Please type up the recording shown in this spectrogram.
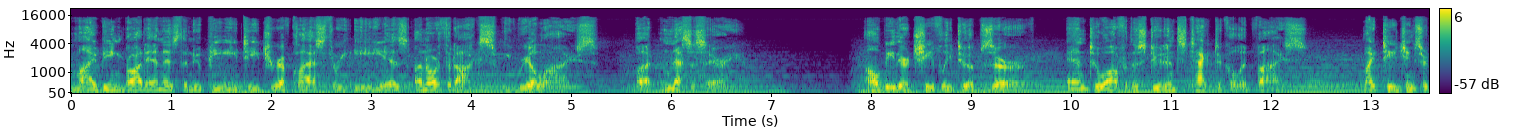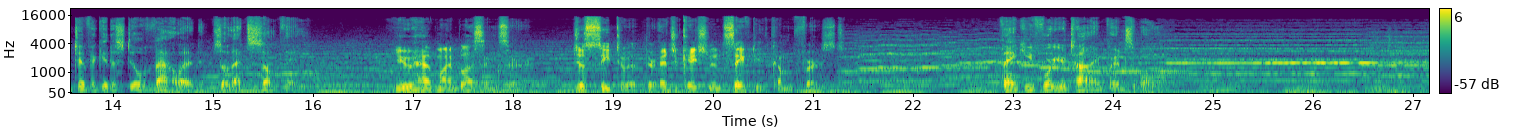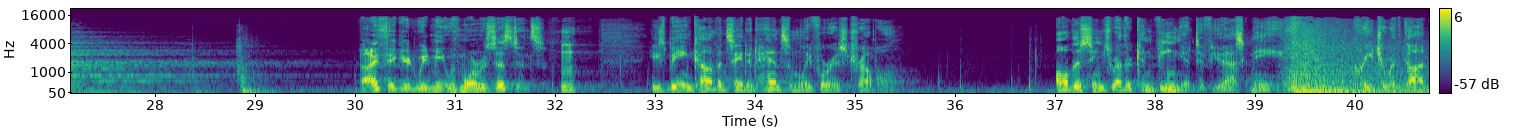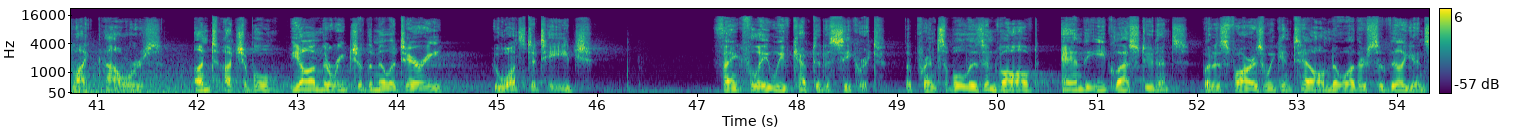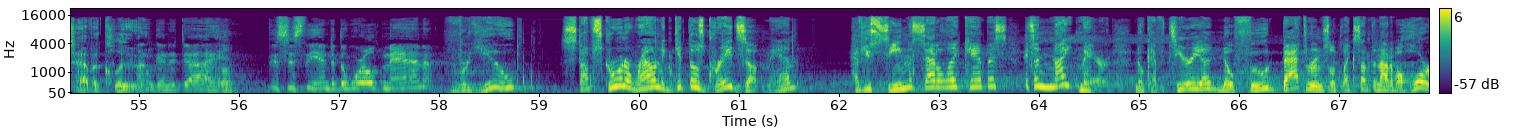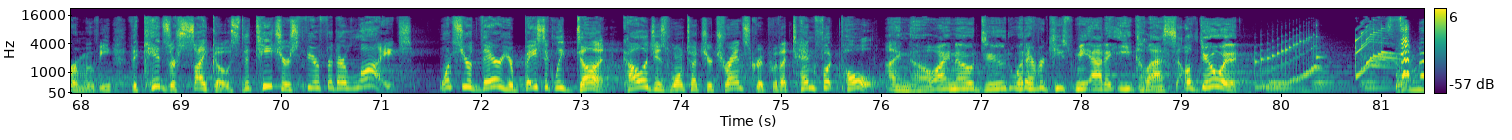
My being brought in as the new PE teacher of Class 3E is unorthodox, we realize, but necessary. I'll be there chiefly to observe and to offer the students tactical advice. My teaching certificate is still valid, so that's something. You have my blessing, sir. Just see to it their education and safety come first. Thank you for your time, Principal. I figured we'd meet with more resistance. Hmm. He's being compensated handsomely for his trouble. All this seems rather convenient, if you ask me. A creature with godlike powers, untouchable, beyond the reach of the military, who wants to teach? Thankfully, we've kept it a secret. The principal is involved, and the E-Class students. But as far as we can tell, no other civilians have a clue. I'm gonna die. This is the end of the world, man. Hmm. For you? Stop screwing around and get those grades up, man. Have you seen the satellite campus? It's a nightmare. No cafeteria, no food, bathrooms look like something out of a horror movie, the kids are psychos, the teachers fear for their lives. Once you're there, you're basically done. Colleges won't touch your transcript with a 10 foot pole. I know, I know, dude. Whatever keeps me out of E class, I'll do it. Surprise!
